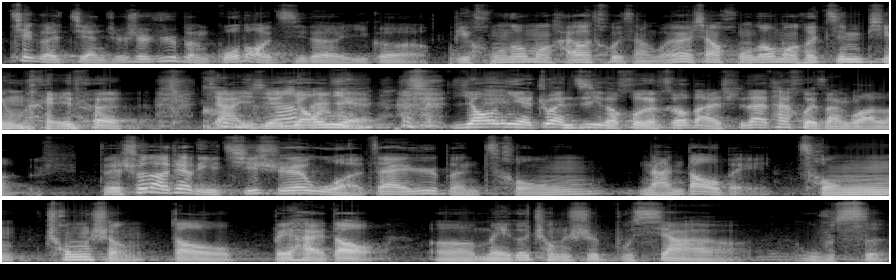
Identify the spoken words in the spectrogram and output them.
这个简直是日本国宝级的一个，比《红楼梦》还要毁三观，有点像《红楼梦》和《金瓶梅》的 加一些妖孽妖孽传记的混合版，实在太毁三观了。对，说到这里，其实我在日本从南到北，从冲绳到北海道，呃，每个城市不下五次。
